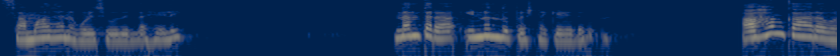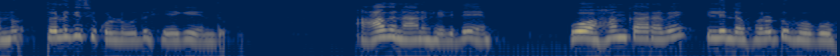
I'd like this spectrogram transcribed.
ಸಮಾಧಾನಗೊಳಿಸುವುದಿಲ್ಲ ಹೇಳಿ. ನಂತರ ಇನ್ನೊಂದು ಪ್ರಶ್ನೆ ಕೇಳಿದರು. ಅಹಂಕಾರವನ್ನು ತೊಲಗಿಸಿಕೊಳ್ಳುವುದು ಹೇಗೆ ಎಂದು. ಆಗ ನಾನು ಹೇಳಿದೆ ಓ ಅಹಂಕಾರವೇ, ಇಲ್ಲಿಂದ ಹೊರಟು ಹೋಗು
